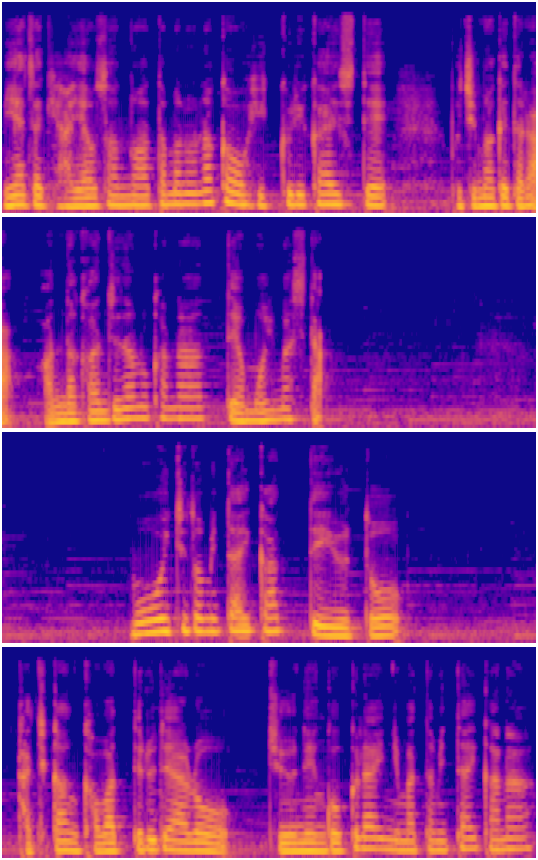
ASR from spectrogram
宮崎駿さんの頭の中をひっくり返してぶちまけたらあんな感じなのかなって思いました。もう一度見たいかっていうと価値観変わってるであろう。10年後くらいにまた見たいかな。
